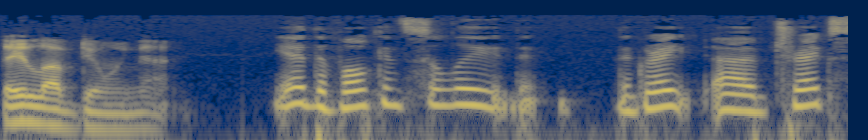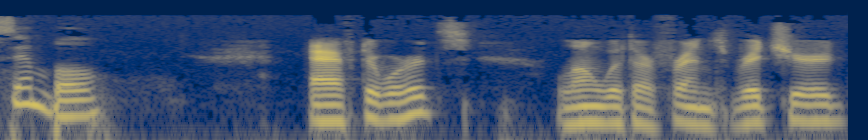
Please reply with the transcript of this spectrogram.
they love doing that. Yeah, the Vulcan salute, the, the great, uh, Trek symbol. Afterwards, along with our friends Richard,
